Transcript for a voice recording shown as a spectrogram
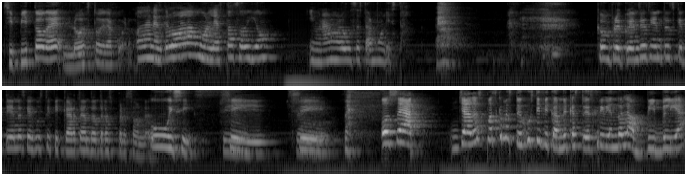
chipito de no estoy de acuerdo. Oigan, es que luego la molesta soy yo. Y a una no le gusta estar molesta. Con frecuencia sientes que tienes que justificarte ante otras personas. Uy, sí. sí. sí. O sea, ya después que me estoy justificando y que estoy escribiendo la Biblia,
